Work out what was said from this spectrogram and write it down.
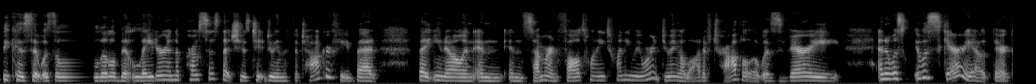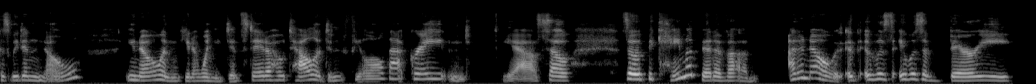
because it was a little bit later in the process that she was t- doing the photography but but you know in, in in summer and fall 2020 we weren't doing a lot of travel it was very and it was it was scary out there because we didn't know you know and you know when you did stay at a hotel it didn't feel all that great and yeah so so it became a bit of a I don't know. It, it, was it was a very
